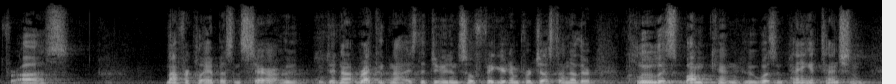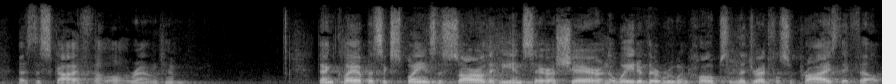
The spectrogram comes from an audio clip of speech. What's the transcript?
for us. Not for Cleopas and Sarah, who, who did not recognize the dude and so figured him for just another clueless bumpkin who wasn't paying attention as the sky fell all around him. Then Cleopas explains the sorrow that he and Sarah share and the weight of their ruined hopes and the dreadful surprise they felt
